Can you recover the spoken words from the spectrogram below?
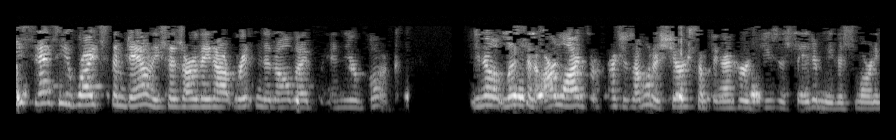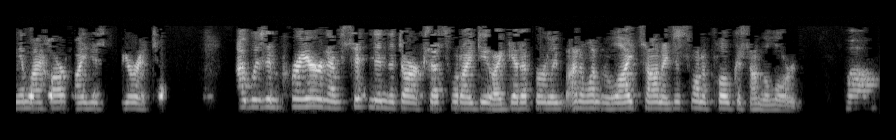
he says he writes them down. He says, are they not written in all that in your book? You know, listen, our lives are precious. I want to share something I heard Jesus say to me this morning in my heart by his spirit. I was in prayer and I'm sitting in the dark. That's what I do. I get up early. I don't want the lights on. I just want to focus on the Lord. Wow.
